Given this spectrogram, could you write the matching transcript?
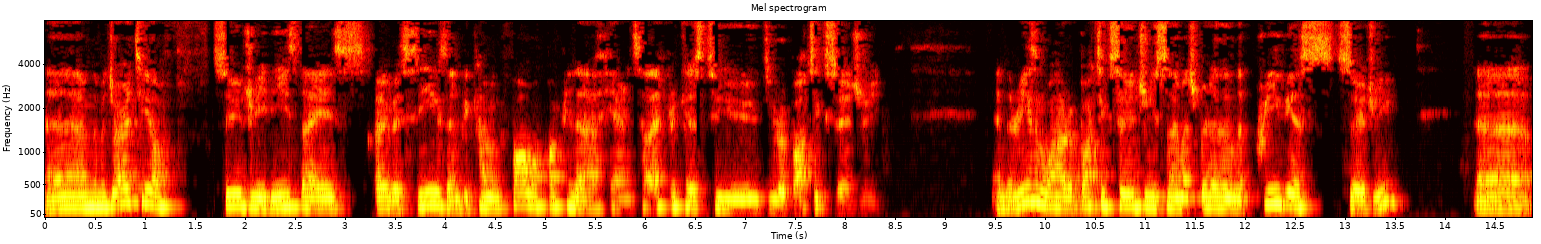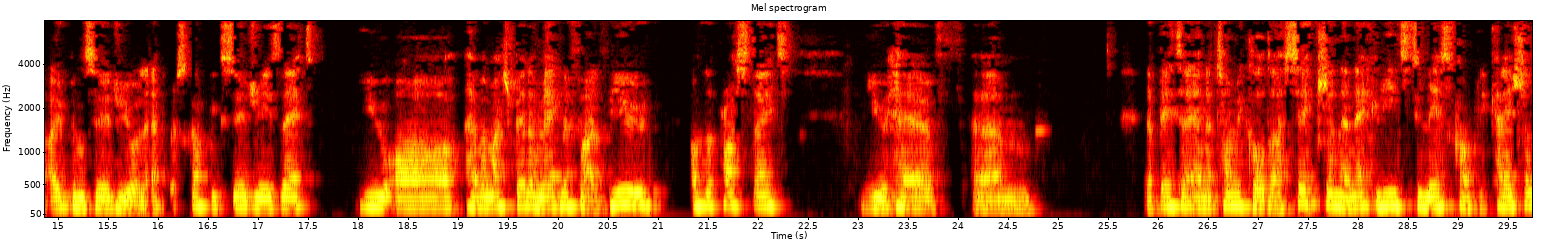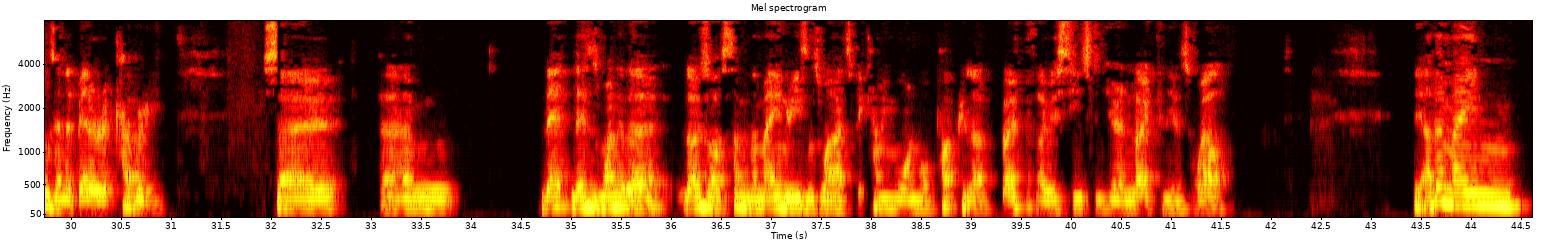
Um, the majority of surgery these days overseas and becoming far more popular here in South Africa is to do robotic surgery. And the reason why robotic surgery is so much better than the previous surgery, uh, open surgery or laparoscopic surgery is that you are, have a much better magnified view of the prostate. You have, um, a better anatomical dissection and that leads to less complications and a better recovery. So um, that this is one of the those are some of the main reasons why it's becoming more and more popular, both overseas and here and locally as well. The other main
